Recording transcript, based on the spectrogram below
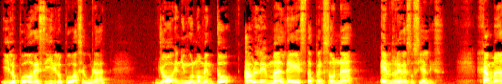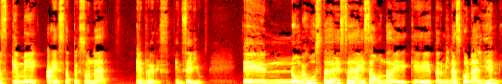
y lo puedo decir y lo puedo asegurar. Yo en ningún momento hablé mal de esta persona en redes sociales. Jamás quemé a esta persona en redes, en serio. Eh, no me gusta esa, esa onda de que terminas con alguien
